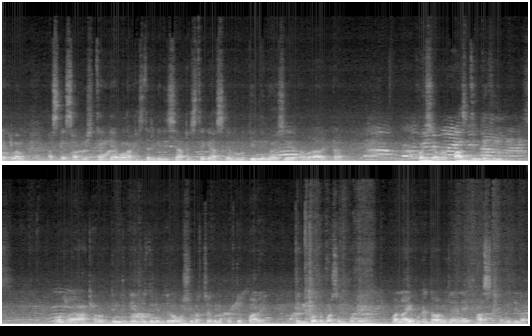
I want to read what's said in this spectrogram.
দেখলাম। আজকে ছাব্বিশ তারিখে এবং আঠাশ তারিখে দিচ্ছি আঠাশ থেকে আজকে হলো তিন দিন হয়েছে, আবার আরেকটা হয়েছে আবার পাঁচ দিন দেখি। মনে হয় আঠারো দিন থেকে একুশ দিনের ভিতরে অবশ্যই বাচ্চাগুলো পড়তে পারে। দেখি কত পার্সেন্ট ফোটে বা নাই ফুটে, তাও আমি জানি না, এই ফার্স্ট আমি দিলাম।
